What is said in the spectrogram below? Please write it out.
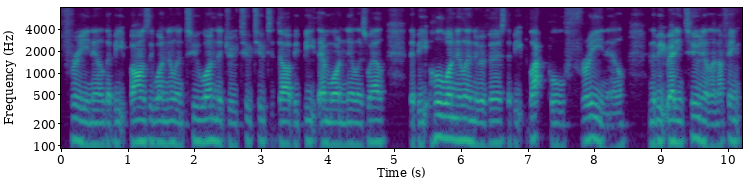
3 0. They beat Barnsley 1 0 and 2 1. They drew 2 2 to Derby, beat them 1 0 as well. They beat Hull 1 0 in the reverse. They beat Blackpool 3 0 and they beat Reading 2 0. And I think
